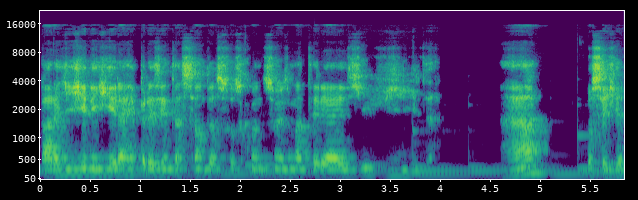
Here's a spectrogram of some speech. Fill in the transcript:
para dirigir a representação das suas condições materiais de vida. Né? Ou seja,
